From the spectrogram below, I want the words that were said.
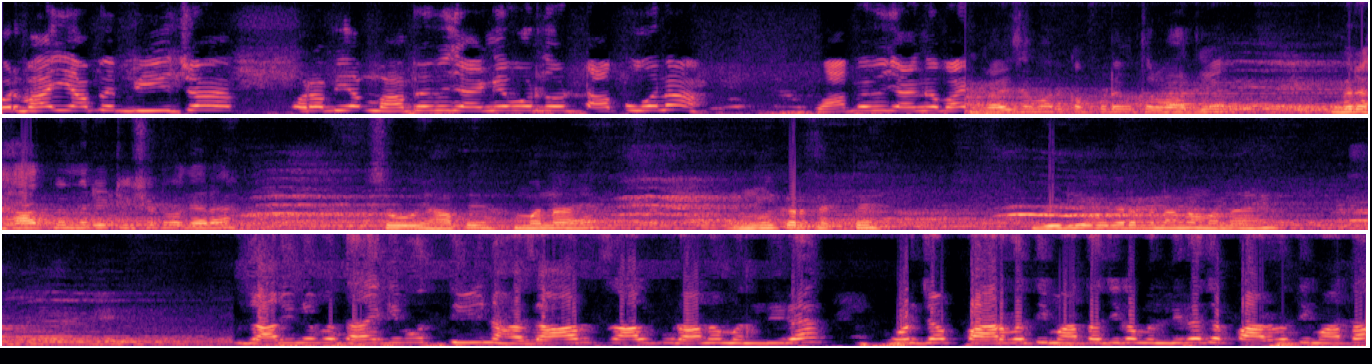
और भाई, यहाँ पे बीच है और अभी हम वहाँ पे भी जाएँगे, वो दो टापू है ना वहाँ पे भी जाएँगे भाई। गाइस हमारे कपड़े उतरवा दिए। मेरे हाथ में मेरी टी शर्ट वगैरह है। सो यहाँ पे मना है। नहीं कर सकते। वीडियो वगैरह बनाना मना है। पुजारी ने बताया कि वो तीन हज़ार साल पुराना मंदिर है और जब पार्वती माता जी का मंदिर है जब पार्वती माता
